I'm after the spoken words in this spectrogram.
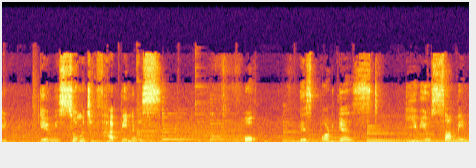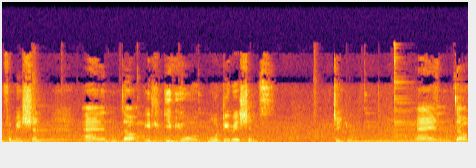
it gave me so much of happiness. Hope this podcast give you some information and uh, it'll give you motivations to you. And uh,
